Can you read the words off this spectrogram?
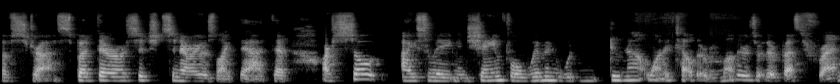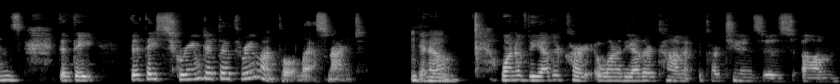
of stress but there are such scenarios like that that are so isolating and shameful women would do not want to tell their mothers or their best friends that they that they screamed at their three month old last night. You mm-hmm. know, one of the other car- one of the other comic cartoons is um,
